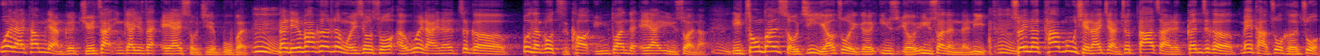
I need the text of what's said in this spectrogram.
未来他们两个决战应该就在 AI 手机的部分。嗯，那联发科认为就是说，呃，未来呢，这个不能够只靠云端的 AI 运算了，你终端手机也要做一个运有运算的能力。所以呢，它目前来讲就搭载了跟这个 Meta 做合作，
